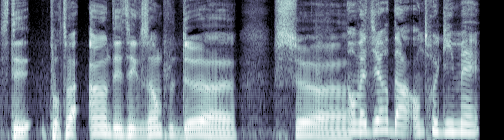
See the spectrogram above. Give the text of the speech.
c'était pour toi un des exemples de euh, ce. euh, On va dire d'un, entre guillemets,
